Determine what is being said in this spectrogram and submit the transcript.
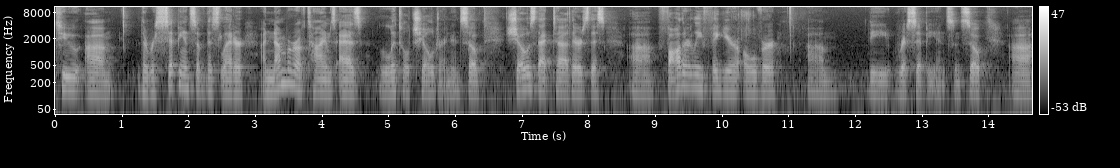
to um, the recipients of this letter a number of times as little children. And so shows that uh, there's this uh, fatherly figure over um, the recipients. And so uh,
